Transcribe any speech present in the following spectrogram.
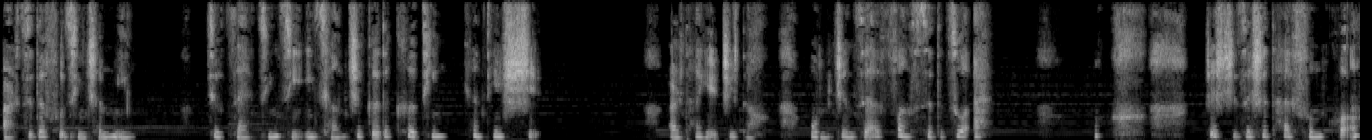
儿子的父亲陈明，就在仅仅一墙之隔的客厅看电视，而他也知道我们正在放肆的做爱。这实在是太疯狂、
